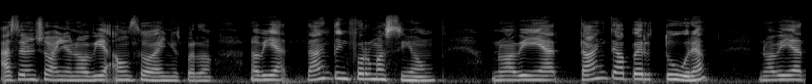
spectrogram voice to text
Hace 11 años no había, 11 años, perdón, no había tanta información, no había tanta apertura, no había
